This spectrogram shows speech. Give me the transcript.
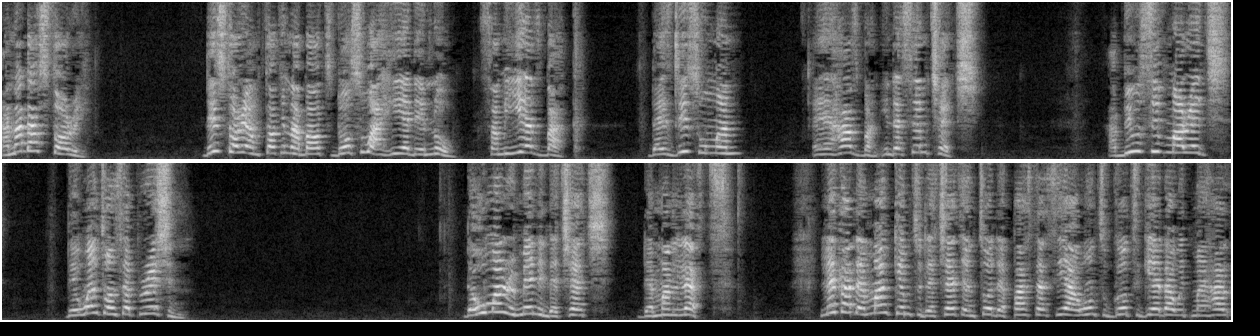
Another story. This story I'm talking about, those who are here, they know. Some years back, there is this woman and her husband in the same church. Abusive marriage. They went on separation. The woman remained in the church. The man left. Later, the man came to the church and told the pastors, "Yeah, I want to go together with my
